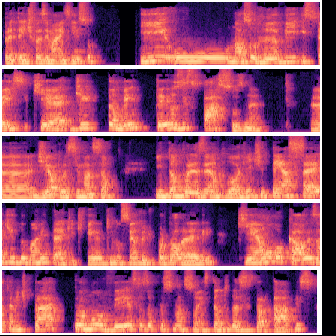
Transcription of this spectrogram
pretende fazer mais isso. E o nosso Hub Space, que é de também ter os espaços né, uh, de aproximação. Então, por exemplo, a gente tem a sede do Banritec, que fica aqui no centro de Porto Alegre, que é um local exatamente para promover essas aproximações, tanto das startups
